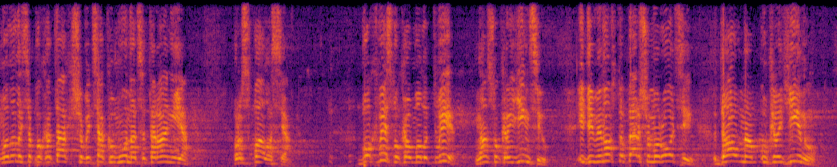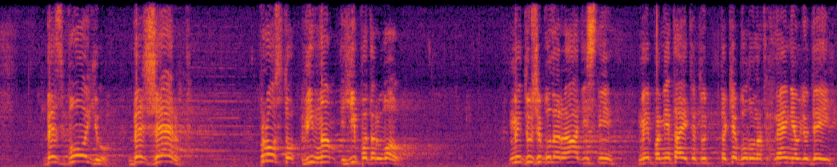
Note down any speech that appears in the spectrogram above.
молилися по хатах, щоб ця комуна, ця таранія розпалася. Бог вислухав молитви нас, українців, і в 91-му році дав нам Україну без бою, без жертв. Просто Він нам її подарував. Ми дуже були радісні. Ми пам'ятаєте, тут таке було натхнення в людей,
